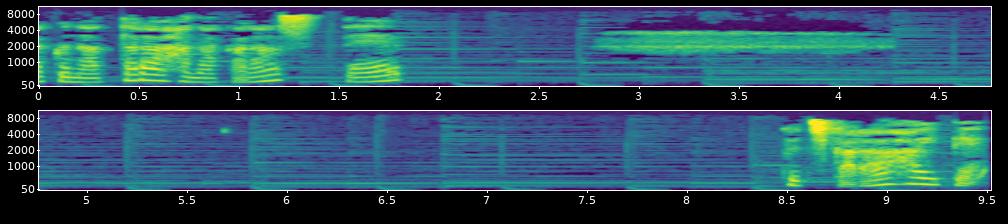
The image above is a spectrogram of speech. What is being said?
なくなったら鼻から吸って、口から吐いて、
